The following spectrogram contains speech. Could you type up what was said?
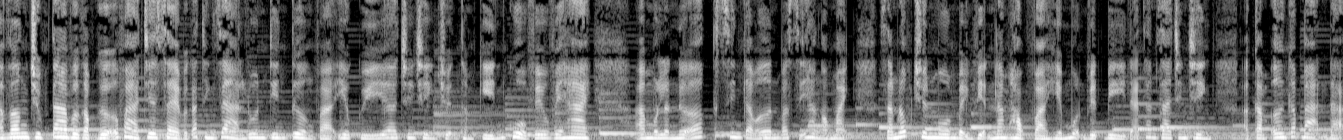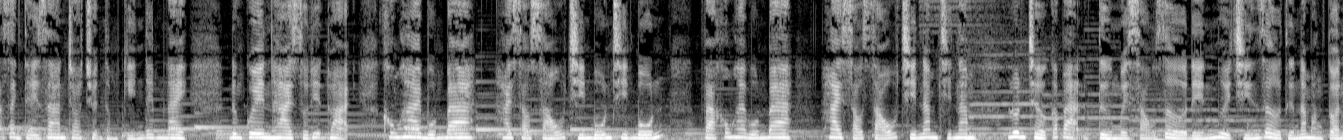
À, vâng, chúng ta vừa gặp gỡ và chia sẻ với các thính giả luôn tin tưởng và yêu quý à, chương trình Chuyện thầm kín của VOV2. À, một lần nữa, xin cảm ơn bác sĩ Hà Ngọc Mạnh, giám đốc chuyên môn Bệnh viện Nam học và Hiếm muộn Việt Bỉ đã tham gia chương trình. À, cảm ơn các bạn đã dành thời gian cho Chuyện thầm kín đêm nay. Đừng quên hai số điện thoại 0243 266 9494 và 0243 266 9595 luôn chờ các bạn từ 16 giờ đến 19 giờ thứ năm hàng tuần.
